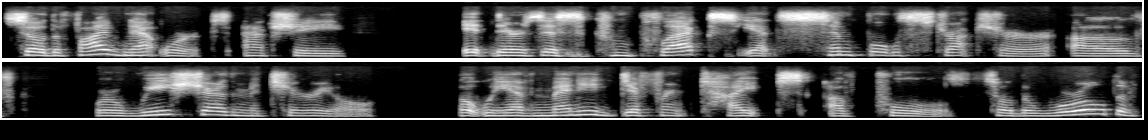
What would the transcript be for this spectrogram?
So the five networks actually it there's this complex yet simple structure of where we share the material but we have many different types of pools. So the world of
